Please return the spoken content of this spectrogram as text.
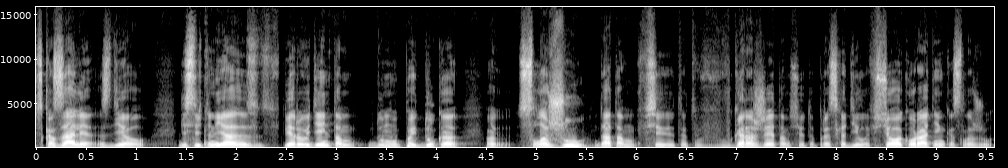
сказали, сделал. Действительно, я в первый день там думаю, пойду-ка э, сложу, да, там все это, в гараже там все это происходило, все аккуратненько сложу.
